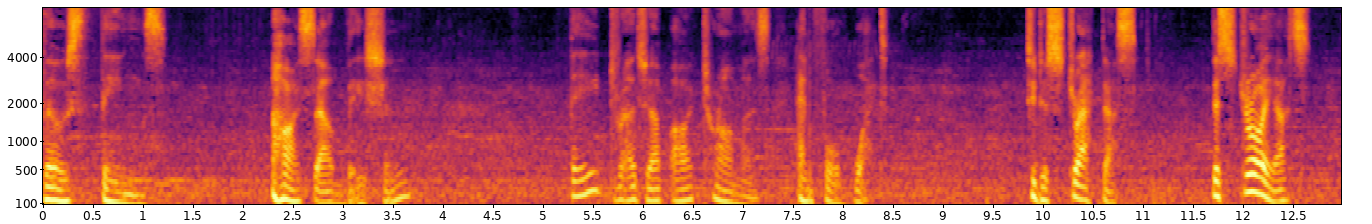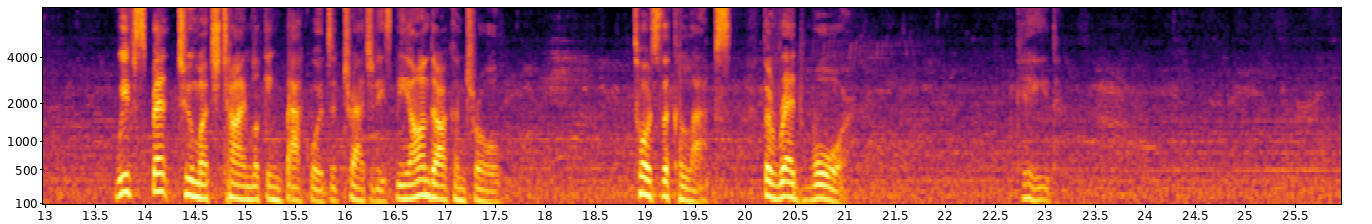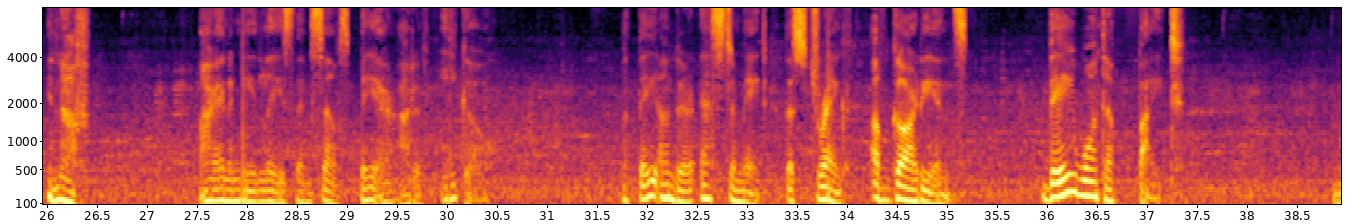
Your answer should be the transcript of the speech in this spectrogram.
Those things are salvation. They drudge up our traumas, and for what? To distract us, destroy us. We've spent too much time looking backwards at tragedies beyond our control. Towards the collapse, the Red War. Cayde, Enough. Our enemy lays themselves bare out of ego. But they underestimate the strength of Guardians. They want a fight.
